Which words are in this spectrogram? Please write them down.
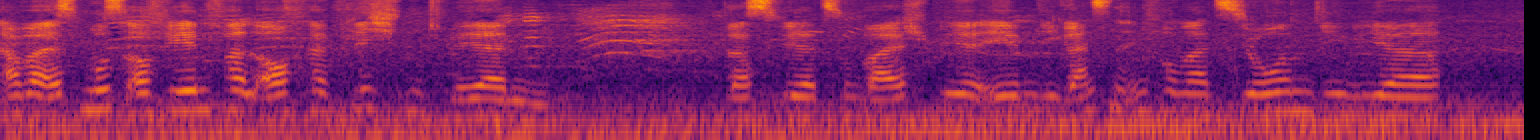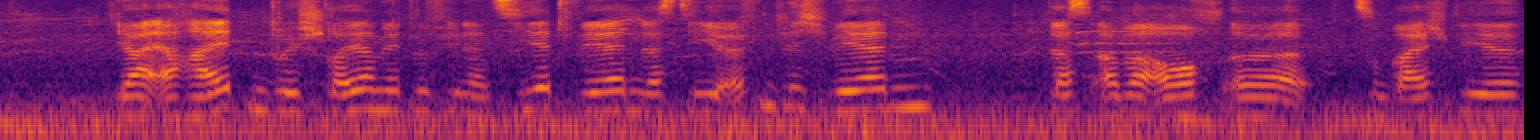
aber es muss auf jeden Fall auch verpflichtend werden, dass wir zum Beispiel eben die ganzen Informationen, die wir ja, erhalten, durch Steuermittel finanziert werden, dass die öffentlich werden, dass aber auch äh, zum Beispiel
